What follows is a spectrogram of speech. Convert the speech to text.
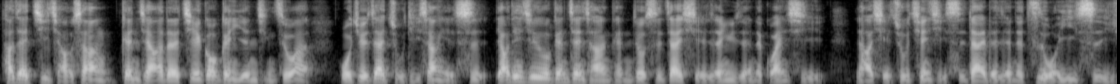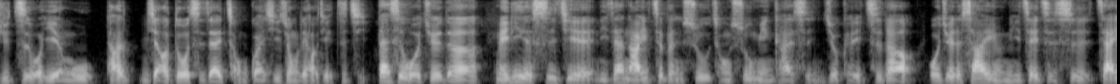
它在技巧上更加的结构更严谨之外，我觉得在主题上也是。聊天记录跟正常人可能都是在写人与人的关系。然后写出千禧世代的人的自我意识以及自我厌恶，他比较多是在从关系中了解自己。但是我觉得《美丽的世界你在哪里》这本书，从书名开始你就可以知道，我觉得沙伊鲁尼这次是在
